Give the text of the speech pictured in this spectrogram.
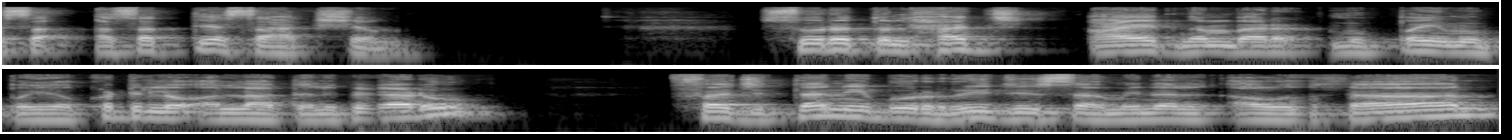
స- అసత్య సాక్ష్యం. సూరతుల్ హజ్ ఆయత్ నంబర్ ముప్పై ముప్పై ఒకటిలో అల్లా తెలిపాడు ఫజ్తనిబు రిజిస మినల్ ఔథాన్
